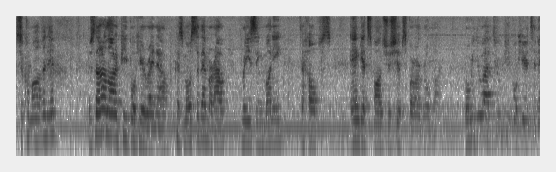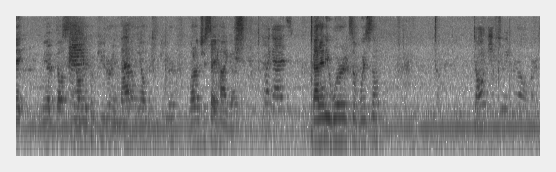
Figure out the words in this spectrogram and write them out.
So come on in. There's not a lot of people here right now because most of them are out raising money to help and get sponsorships for our robot. But we do have two people here today. We have Dustin on the computer and Natalie on the computer. Why don't you say hi, guys? Hi guys. Got any words of wisdom? Don't eat chewy bars.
